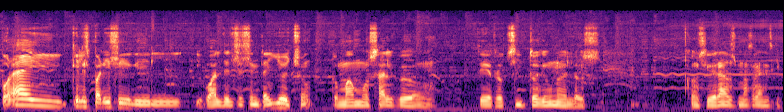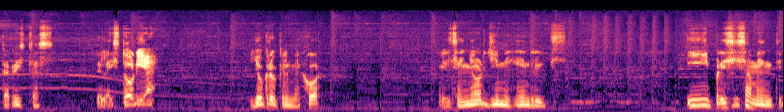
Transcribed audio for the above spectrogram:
Por ahí, ¿qué les parece del igual del 68? Tomamos algo de rockcito de uno de los considerados más grandes guitarristas de la historia. Yo creo que el mejor. El señor Jimi Hendrix. Y precisamente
